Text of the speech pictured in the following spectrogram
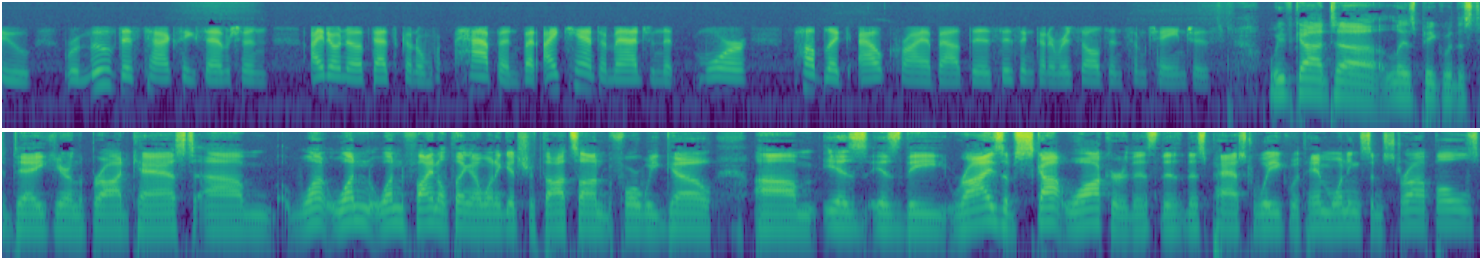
to remove this tax exemption. I don't know if that's going to happen, but I can't imagine that more public outcry about this isn't going to result in some changes. We've got uh, Liz Peek with us today here on the broadcast. Um, one, one, one final thing I want to get your thoughts on before we go um, is is the rise of Scott Walker this, this, this past week with him winning some straw polls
